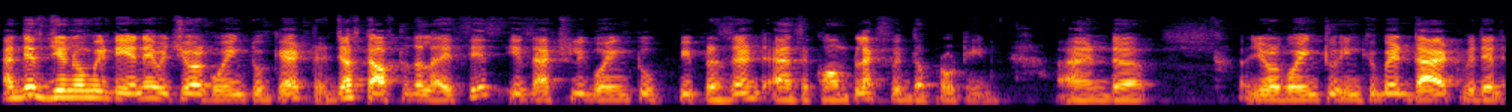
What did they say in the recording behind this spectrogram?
And this genomic DNA which you are going to get just after the lysis is actually going to be present as a complex with the protein. And uh, you are going to incubate that within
